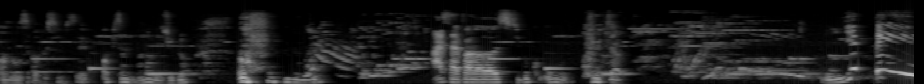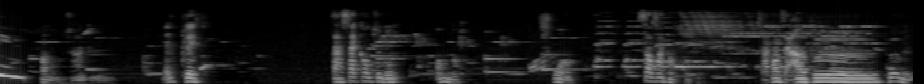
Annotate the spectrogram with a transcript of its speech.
Oh non, c'est pas possible. C'est... Oh putain, non, les yeux blancs. Oh. Ah, ça va, c'est beaucoup. Oh putain. Yippee Oh non, j'ai rien de. Let's play. T'as 50 secondes. Oh non. Je crois. Hein. 150 secondes. 50 c'est un peu. peu mais.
